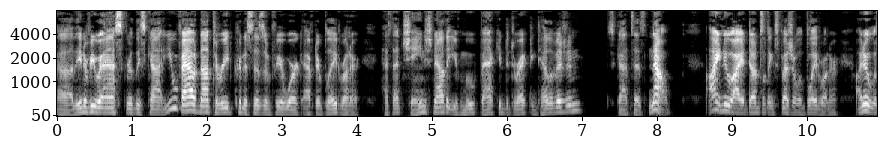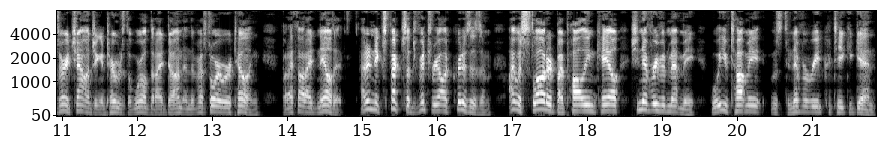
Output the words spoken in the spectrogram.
Uh, the interviewer asked Ridley Scott, You vowed not to read criticism for your work after Blade Runner. Has that changed now that you've moved back into directing television? Scott says, No. I knew I had done something special with Blade Runner. I knew it was very challenging in terms of the world that I'd done and the story we were telling, but I thought I'd nailed it. I didn't expect such vitriolic criticism. I was slaughtered by Pauline Kael. She never even met me. But what you've taught me was to never read critique again,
